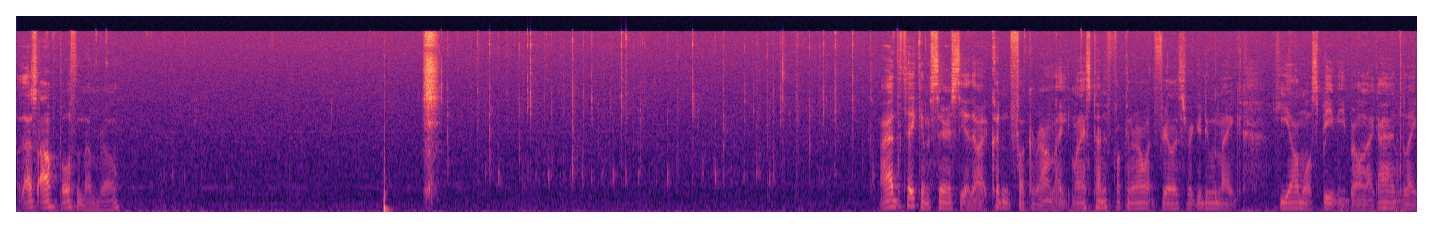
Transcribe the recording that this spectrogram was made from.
That's off both of them, bro. I had to take him seriously though. I couldn't fuck around. Like when I started fucking around with Fearless Rigadoon, like he almost beat me, bro. Like I had to like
